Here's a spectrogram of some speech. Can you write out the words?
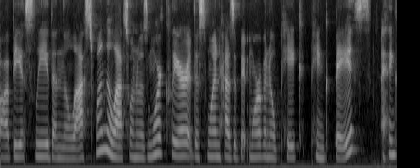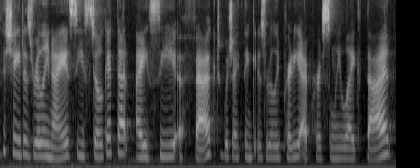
obviously, than the last one. The last one was more clear. This one has a bit more of an opaque pink base. I think the shade is really nice. You still get that icy effect, which I think is really pretty. I personally like that.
